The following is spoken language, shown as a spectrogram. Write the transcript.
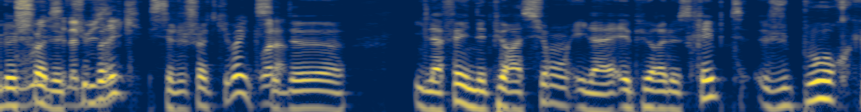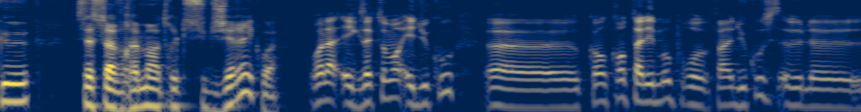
le choix de. Kubrick. C'est le choix de Kubrick. C'est de. Il a fait une épuration. Il a épuré le script pour que ça soit vraiment un truc suggéré, quoi. Voilà, exactement. Et du coup, euh, quand, quand tu as les mots pour. Enfin, du coup, euh, le-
